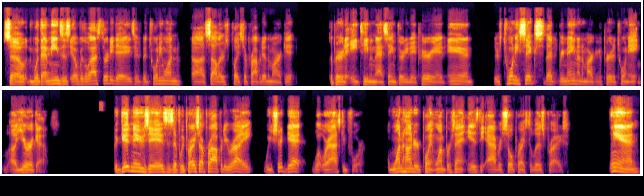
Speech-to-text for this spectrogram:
So what that means is over the last 30 days, there's been 21 uh, sellers placed their property on the market compared to 18 in that same 30 day period. And there's 26 that remain on the market compared to 28 a year ago. The good news is, is if we price our property right, we should get what we're asking for. 100.1% is the average sold price to list price. And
